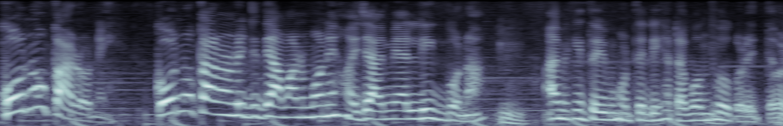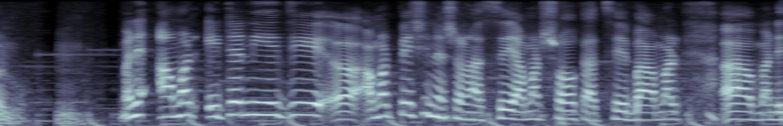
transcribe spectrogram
কোনো কারণে কোনো কারণে যদি আমার মনে হয় যে আমি আর লিখব না আমি কিন্তু এই মুহূর্তে লেখাটা বন্ধ করে দিতে পারব। মানে আমার এটা নিয়ে যে আমার পেশিনেশন আছে আমার শখ আছে বা আমার মানে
